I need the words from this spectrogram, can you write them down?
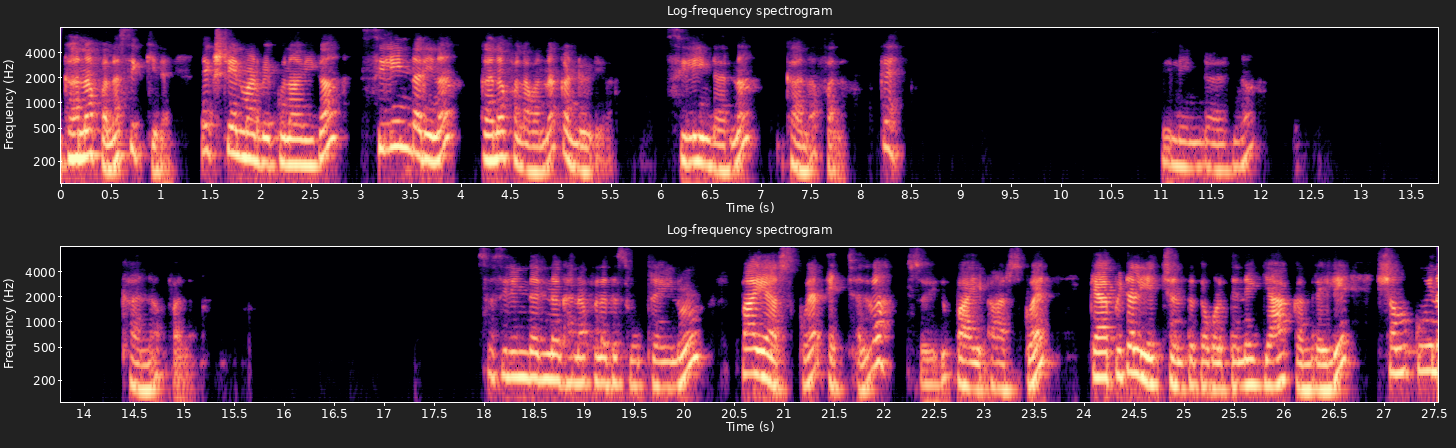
ಘನಫಲ ಸಿಕ್ಕಿದೆ. ನೆಕ್ಸ್ಟ್ ಏನ್ ಮಾಡ್ಬೇಕು ನಾವೀಗ? ಸಿಲಿಂಡರಿನ ಘನಫಲವನ್ನ ಕಂಡುಹಿಡಿಯೋಣ. ಸಿಲಿಂಡರ್ನ ಘನಫಲ. ಓಕೆ ಸಿಲಿಂಡರ್ನ ಘನಫಲ. ಸೊ ಸಿಲಿಂಡರ್ನ ಘನಫಲದ ಸೂತ್ರ ಏನು? ಪೈ ಆರ್ ಸ್ಕ್ವೇರ್ ಎಚ್ ಅಲ್ವಾ? ಸೊ ಇದು pi R square capital H ಅಂತ ತಗೊಳ್ತೇನೆ. ಯಾಕಂದ್ರೆ ಇಲ್ಲಿ ಶಂಕುವಿನ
